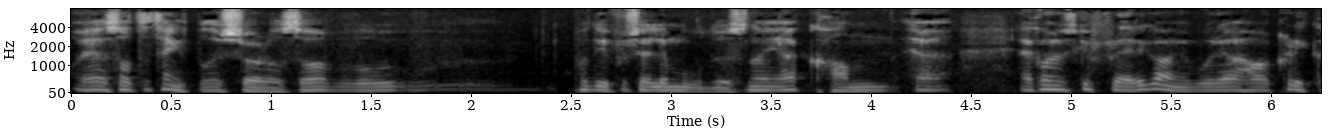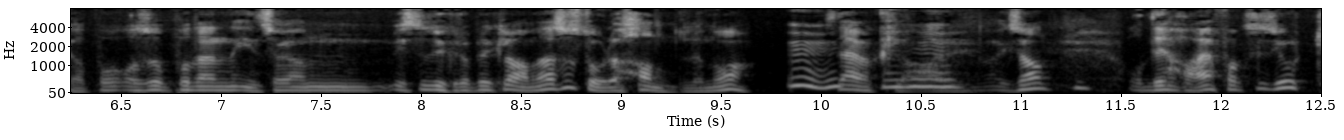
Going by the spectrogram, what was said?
Og jeg satt og tenkte på det sjøl også, hvor, på de forskjellige modusene. Jeg kan, jeg, jeg kan huske flere ganger hvor jeg har klikka på også på den Instagram, Hvis det dukker opp reklame der, så står det 'handle nå'. Mm. Så det er jo klar. Mm-hmm. ikke sant? Og det har jeg faktisk gjort.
